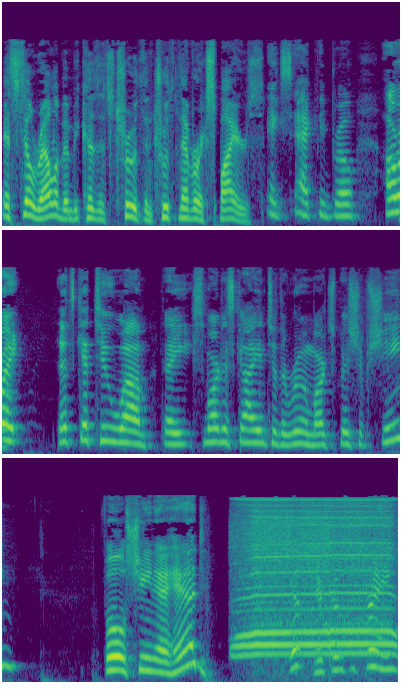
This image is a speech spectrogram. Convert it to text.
It's still relevant because it's truth, and truth never expires. Exactly, bro. All right, let's get to um, the smartest guy into the room, Archbishop Sheen. Full Sheen ahead. Yep, here comes the train.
